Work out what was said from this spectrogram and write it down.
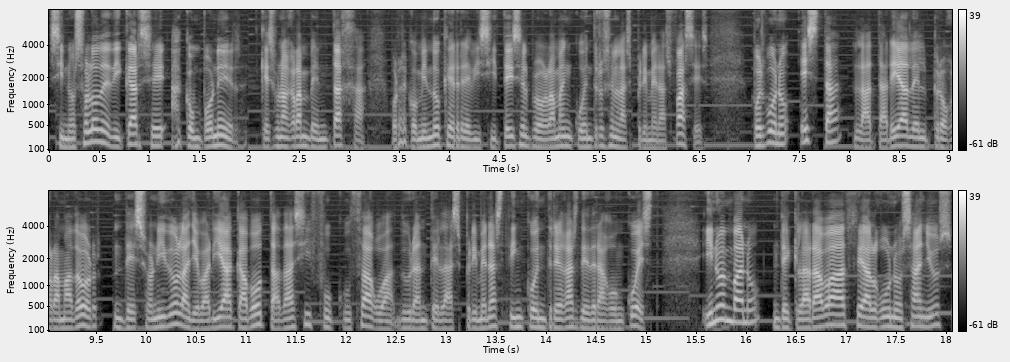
sino solo dedicarse a componer, que es una gran ventaja. Os recomiendo que revisitéis el programa Encuentros en las primeras fases. Pues bueno, esta, la tarea del programador de sonido, la llevaría a cabo Tadashi Fukuzawa durante las primeras cinco entregas de Dragon Quest. Y no en vano, declaraba hace algunos años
